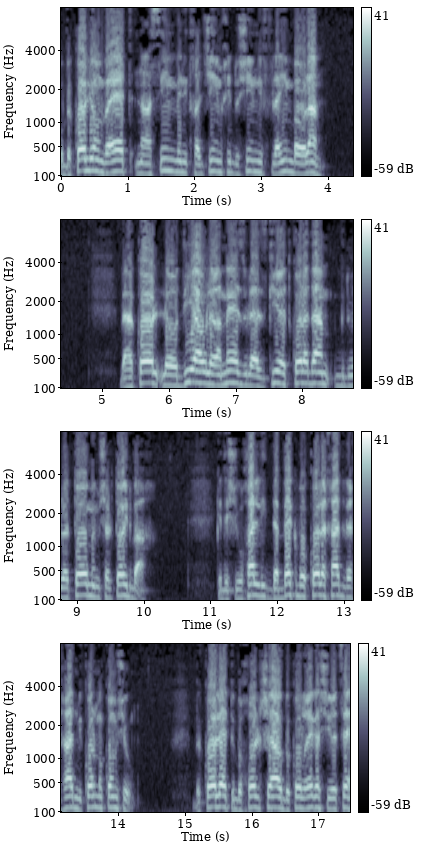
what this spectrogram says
ובכל יום ועת נעשים ונתחדשים חידושים נפלאים בעולם. והכל להודיע ולרמז ולהזכיר את כל אדם גדולתו וממשלתו ידבח, כדי שיוכל להידבק בו כל אחד ואחד מכל מקום שהוא, בכל עת ובכל שעה ובכל רגע שירצה.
